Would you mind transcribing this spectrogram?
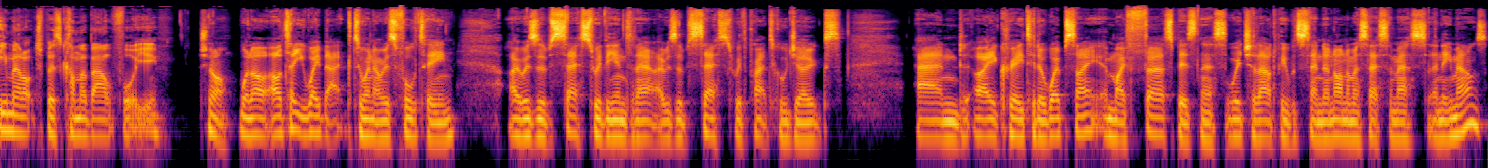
Email Octopus come about for you? Sure. Well, I'll, I'll take you way back to when I was 14. I was obsessed with the internet. I was obsessed with practical jokes. And I created a website and my first business, which allowed people to send anonymous SMS and emails.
